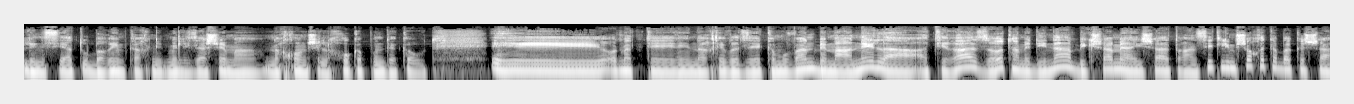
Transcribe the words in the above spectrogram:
לנשיאת עוברים, כך נדמה לי, זה השם הנכון של חוק הפונדקאות. אה, עוד מעט אה, נרחיב על זה כמובן. במענה לעתירה הזאת, המדינה ביקשה מהאישה הטרנסית למשוך את הבקשה.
